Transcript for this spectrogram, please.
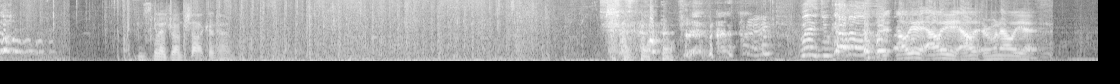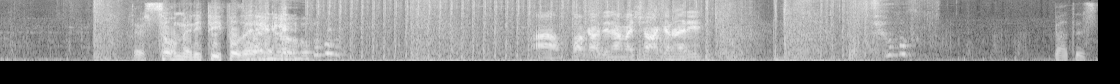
Oh, I'm just gonna drum shotgun him. Wait, you gotta! Wait, Elliot, Elliot, Elliot, everyone Elliot. There's so many people there. I know. Oh, fuck, I didn't have my shotgun ready. Got this.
